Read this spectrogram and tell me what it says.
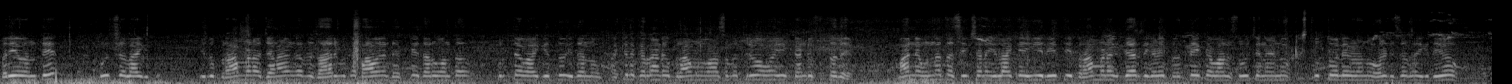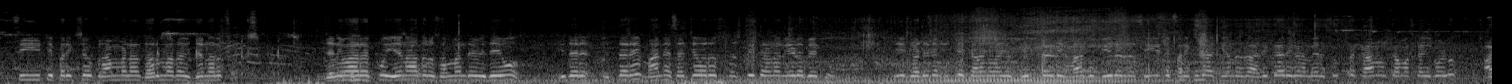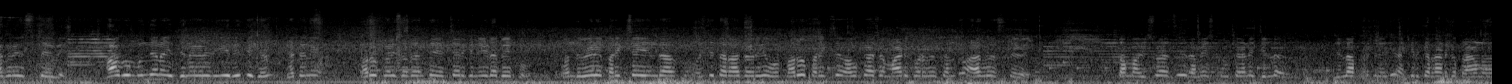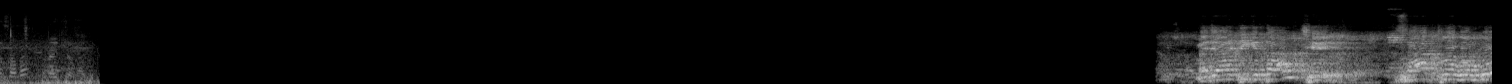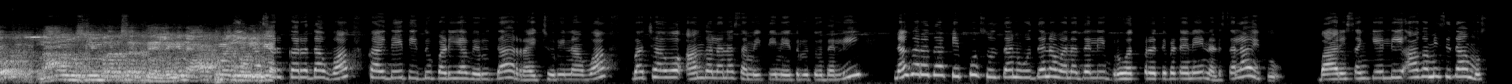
ಬರೆಯುವಂತೆ ಸೂಚಿಸಲಾಗಿತ್ತು. ಇದು ಬ್ರಾಹ್ಮಣ ಜನಾಂಗದ ಧಾರ್ಮಿಕ ಭಾವನೆ ಧಕ್ಕೆ ತರುವಂಥ ಕೃತ್ಯವಾಗಿದ್ದು ಇದನ್ನು ಅಖಿಲ ಕರ್ನಾಟಕ ಬ್ರಾಹ್ಮಣ ಮಹಾಸಭೆ ತೀವ್ರವಾಗಿ ಖಂಡಿಸುತ್ತದೆ. ಮಾನ್ಯ ಉನ್ನತ ಶಿಕ್ಷಣ ಇಲಾಖೆ ಈ ರೀತಿ ಬ್ರಾಹ್ಮಣ ವಿದ್ಯಾರ್ಥಿಗಳಿಗೆ ಪ್ರತ್ಯೇಕವಾದ ಸೂಚನೆಯನ್ನು ಸುತ್ತೋಲೆಗಳನ್ನು ಹೊರಡಿಸಲಾಗಿದೆಯೋ ಸಿಇಟಿ ಪರೀಕ್ಷೆಯು ಬ್ರಾಹ್ಮಣ ಧರ್ಮದ ಜನರ ಜನಿವಾರಕ್ಕೂ ಏನಾದರೂ ಸಂಬಂಧವಿದೆಯೋ? ಇದರ ಇದ್ದರೆ ಮಾನ್ಯ ಸಚಿವರು ಸ್ಪಷ್ಟೀಕರಣ ನೀಡಬೇಕು. ಈ ಘಟನೆ ಮುಖ್ಯ ಕಾರಣವಾಗಿ ತೀರ್ಥಹಳ್ಳಿ ಹಾಗೂ ಬೀದರ್ನ ಸಿಇಟಿ ಪರೀಕ್ಷಾ ಕೇಂದ್ರದ ಅಧಿಕಾರಿಗಳ ಮೇಲೆ ಸೂಕ್ತ ಕಾನೂನು ಕ್ರಮ ಕೈಗೊಳ್ಳಲು ಆಗ್ರಹಿಸುತ್ತೇವೆ. ಹಾಗೂ ಮುಂದಿನ ದಿನಗಳಲ್ಲಿ ಈ ರೀತಿ ಘಟನೆ ಮರುಕಳಿಸದಂತೆ ಎಚ್ಚರಿಕೆ ನೀಡಬೇಕು. ಒಂದು ವೇಳೆ ಪರೀಕ್ಷೆಯಿಂದ ವಂಚಿತರಾದವರಿಗೆ ಮರು ಪರೀಕ್ಷೆ ಅವಕಾಶ ಮಾಡಿಕೊಡಬೇಕೆಂದು ಆಗ್ರಹಿಸುತ್ತೇವೆ. ತಮ್ಮ ವಿಶ್ವಾಸಿ ರಮೇಶ್ ಕುಲಕರ್ಣಿ ಜಿಲ್ಲಾ ಜಿಲ್ಲಾ ಪ್ರತಿನಿಧಿ ಅಖಿಲ ಕರ್ನಾಟಕ ಬ್ರಾಹ್ಮಣ ಸಭಾ ರಾಯಚೂರು मेजॉरिटी कितना छह सात लोगों को नॉन मुस्लिम रख सकते हैं लेकिन एक्ट में जो लिखे ಸರ್ಕಾರದ ವಾಕ್ಫ್ ಕಾಯ್ದೆ ತಿದ್ದುಪಡಿಯ ವಿರುದ್ಧ ರಾಯಚೂರಿನ ವಾಕ್ಫ್ ಬಚಾವೋ ಆಂದೋಲನ ಸಮಿತಿ ನೇತೃತ್ವದಲ್ಲಿ ನಗರದ ಟಿಪ್ಪು ಸುಲ್ತಾನ್ ಉದ್ಯಾನವನದಲ್ಲಿ ಬೃಹತ್ ಪ್ರತಿಭಟನೆ ನಡೆಸಲಾಯಿತು ಭಾರಿ ಸಂಖ್ಯೆಯಲ್ಲಿ ಆಗಮಿಸಿದ ಮುಸ್ಲಿಂ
